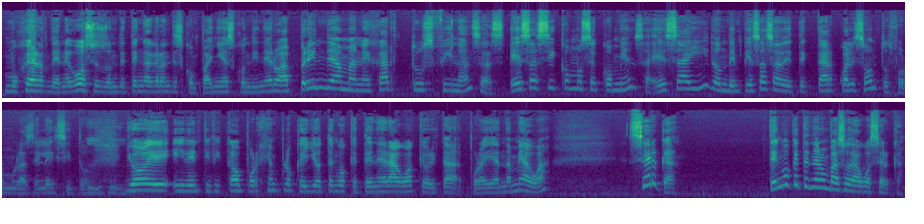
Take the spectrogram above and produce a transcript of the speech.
mujer de negocios donde tenga grandes compañías con dinero, aprende a manejar tus finanzas. Es así como se comienza. Es ahí donde empiezas a detectar cuáles son tus fórmulas del éxito. Yo he identificado, por ejemplo, que yo tengo que tener agua, que ahorita por ahí anda mi agua, cerca. Tengo que tener un vaso de agua cerca.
